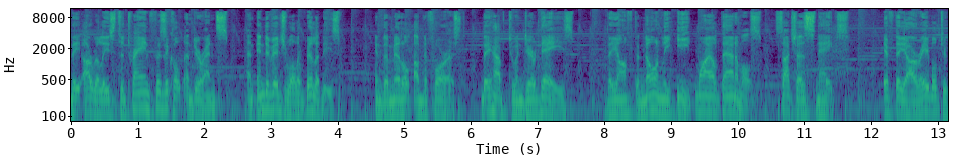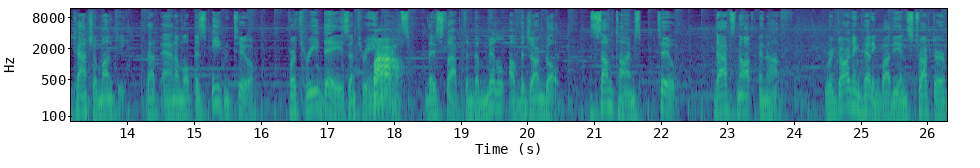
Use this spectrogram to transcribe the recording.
they are released to train physical endurance and individual abilities. In the middle of the forest, they have to endure days. They often only eat wild animals, such as snakes. If they are able to catch a monkey, that animal is eaten too. For three days and three Wow. nights, they slept in the middle of the jungle. Sometimes, two. That's not enough. Regarding hitting by the instructor,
